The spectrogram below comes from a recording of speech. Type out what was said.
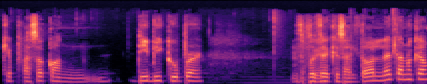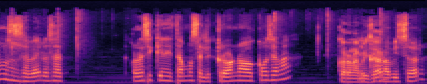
qué pasó con DB Cooper después Sí. de que saltó. Neta, nunca vamos a saber. O sea, ahora sí que necesitamos el crono. ¿Cómo se llama? El cronovisor.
